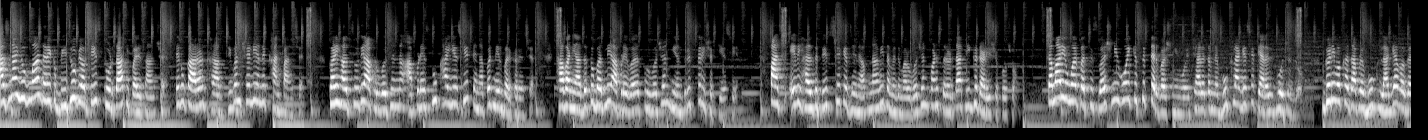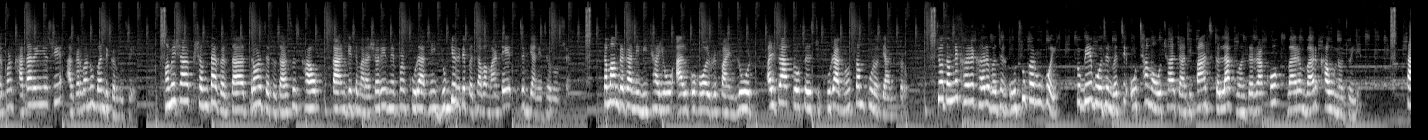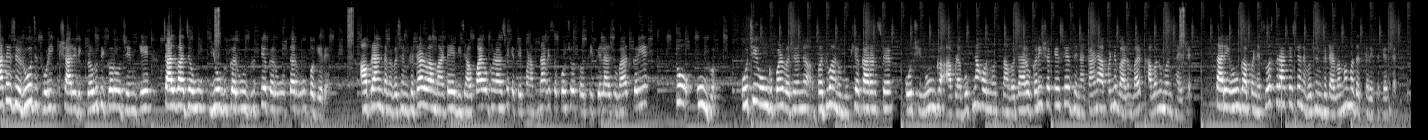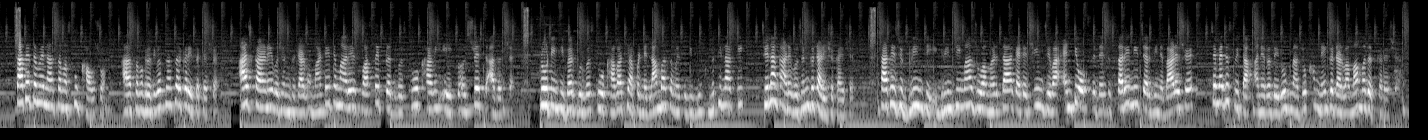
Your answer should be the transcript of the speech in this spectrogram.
આજના યુગમાં દરેક બીજો વ્યક્તિ સ્થૂળતાથી પરેશાન છે. તેનું કારણ ખરાબ જીવનશૈલી અને ખાનપાન છે. ઘણી હદ સુધી આપણું વજન આપણે શું ખાઈએ છીએ તેના પર નિર્ભર કરે છે. ખાવાની આદતો બદલી આપણે આપણું વજન નિયંત્રિત કરી શકીએ છીએ. પાંચ એવી હેલ્થ ટિપ્સ છે કે જેને અપનાવી તમે તમારું વજન પણ સરળતાથી ઘટાડી શકો છો. તમારી ઉંમર પચીસ વર્ષની હોય કે સિત્તેર વર્ષની હોય, જ્યારે તમને ભૂખ લાગે છે ત્યારે જ ભોજન લો. ઘણી વખત આપણે ભૂખ લાગ્યા વગર પણ ખાતા રહીએ છીએ, આ કરવાનું બંધ કરવું જોઈએ હંમેશા ક્ષમતા કરતાં ત્રણ ચતુર્થાંશ જ ખાઓ, કારણ કે તમારા શરીરને પણ ખોરાકને યોગ્ય રીતે પચાવવા માટે જગ્યાની જરૂર છે. તમામ પ્રકારની મીઠાઈઓ, આલ્કોહોલ રિફાઇન્ડ લોટ અલ્ટ્રા પ્રોસેસ્ડ ખોરાકનો સંપૂર્ણ ત્યાગ કરો. જો તમને ખરેખર વજન ઓછું કરવું હોય, તો બે ભોજન વચ્ચે ઓછામાં ઓછા ચારથી પાંચ કલાકનું અંતર રાખો, વારંવાર ખાવું ન જોઈએ. સાથે જ રોજ થોડીક શારીરિક પ્રવૃત્તિ કરો, જેમ કે ચાલવા જવું, યોગ કરવું, નૃત્ય કરવું, તરવું વગેરે. આ ઉપરાંત તમે વજન ઘટાડવા માટે બીજા ઉપાયો ઘણા છે કે તે પણ અપનાવી શકો છો. સૌથી પહેલાં જો વાત કરીએ તો ઊંઘ. ઓછી ઊંઘ પણ વજન વધવાનું મુખ્ય કારણ છે. ઓછી ઊંઘ આપણા ભૂખના હોર્મોન્સના વધારો કરી શકે છે, જેના કારણે આપણને વારંવાર ખાવાનું મન થાય છે. સારી ઊંઘ આપણને સ્વસ્થ રાખે છે અને વજન ઘટાડવામાં મદદ કરી શકે છે. સાથે તમે નાસ્તામાં શું ખાઓ છો? આ સમગ્ર દિવસને અસર કરી શકે છે. આ જ કારણે વજન ઘટાડવા માટે તમારે સ્વાસ્થ્યપ્રદ વસ્તુઓ ખાવી એક શ્રેષ્ઠ આદત છે. પ્રોટીનથી ભરપૂર વસ્તુઓ ખાવાથી આપણને લાંબા સમય સુધી ભૂખ નથી લાગતી, જેના કારણે વજન ઘટાડી શકાય છે. સાથે જ ગ્રીન ટી, ગ્રીન ટીમાં જોવા મળતા કેટેચિન જેવા એન્ટીઓક્સિડન્ટ શરીરની ચરબીને બાળે છે, જે મેદસ્વીતા અને હૃદય રોગના જોખમને ઘટાડવામાં મદદ કરે છે.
